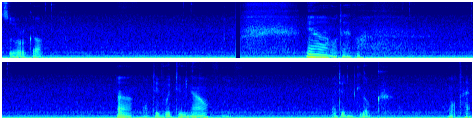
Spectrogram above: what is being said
Sorga. Yeah, whatever. Uh, what did we do now? Hmm. I didn't look what happened.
